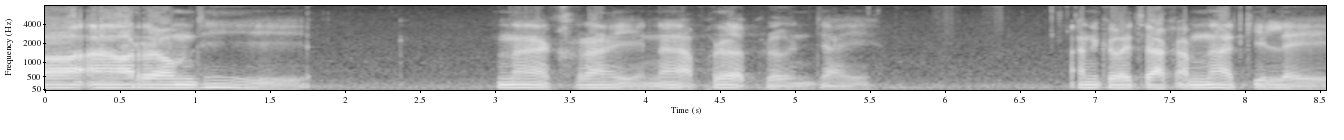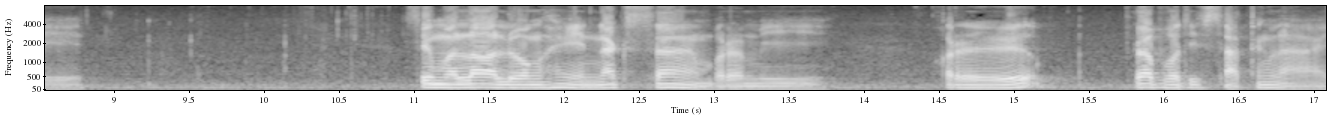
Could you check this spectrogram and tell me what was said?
ต่ออารมณ์ที่น่าใคร่น่าเพลิดเพลินใจ อันเกิดจากอำนาจกิเลส ซึ่งมาล่อลวงให้นักสร้างบารมี หรือพระโพธิสัตว์ทั้งหลาย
